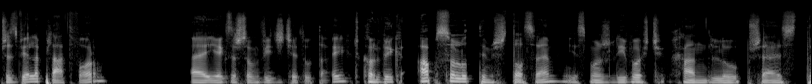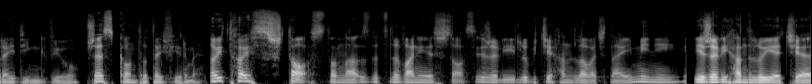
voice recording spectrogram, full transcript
przez wiele platform, jak zresztą widzicie tutaj. Aczkolwiek absolutnym sztosem jest możliwość handlu przez TradingView, przez konto tej firmy. No i to jest sztos, to na, zdecydowanie jest sztos. Jeżeli lubicie handlować na e-mini, jeżeli handlujecie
